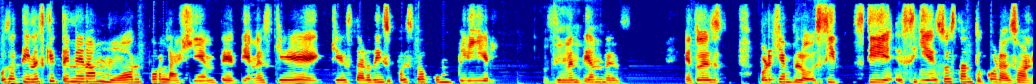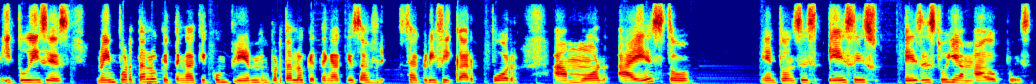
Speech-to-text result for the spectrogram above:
o sea, tienes que tener amor por la gente, tienes que, que estar dispuesto a cumplir, ¿sí Ok, me entiendes? Entonces, por ejemplo, si, si, si eso está en tu corazón y tú dices, no importa lo que tenga que cumplir, no importa lo que tenga que sacrificar por amor a esto, entonces ese es, ese es tu llamado, pues.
